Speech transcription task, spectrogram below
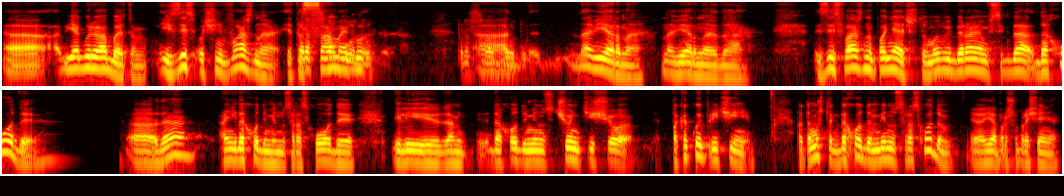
А, я говорю об этом. И здесь очень важно, это Про самое главное. А, наверное, наверное, да. Здесь важно понять, что мы выбираем всегда доходы, а, да, а не доходы минус расходы или там, доходы минус что-нибудь еще. По какой причине? Потому что к доходам минус расходам, э, я прошу прощения,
